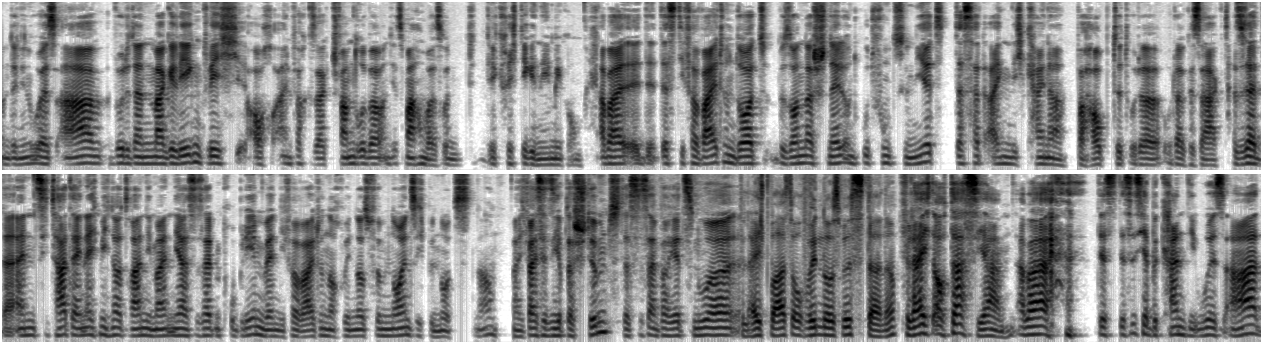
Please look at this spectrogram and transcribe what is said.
Und in den USA würde dann mal gelegentlich auch einfach gesagt, schwamm drüber und jetzt machen wir es und ihr kriegt die Genehmigung. Aber äh, dass die Verwaltung dort besonders schnell und gut funktioniert, das hat eigentlich keiner behauptet oder, oder gesagt. Also da, da ein Zitat, da erinnere ich mich noch dran, die meinten, ja, es ist halt ein Problem, wenn die Verwaltung noch Windows 95 richtig benutzt. Ne? Ich weiß jetzt nicht, ob das stimmt. Das ist einfach jetzt nur. Vielleicht war es auch Windows Vista, ne? Vielleicht auch das, ja. Aber das, das ist ja bekannt. Die USA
